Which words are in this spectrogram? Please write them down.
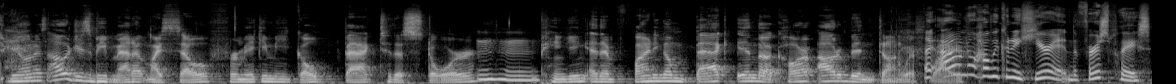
To be honest, I would just be mad at myself for making me go back to the store, Mm-hmm. pinging, and then finding them back in the car. I would have been done with like life. I don't know how we couldn't hear it in the first place.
